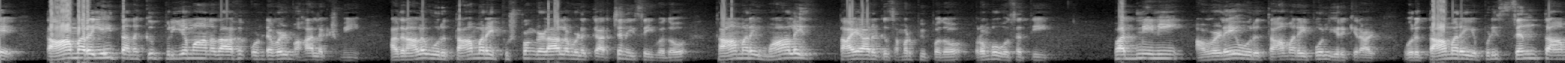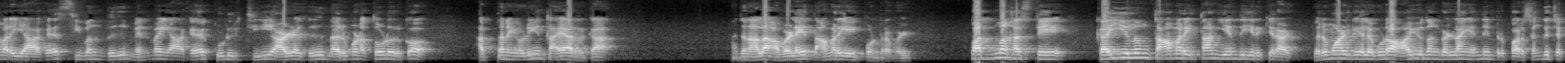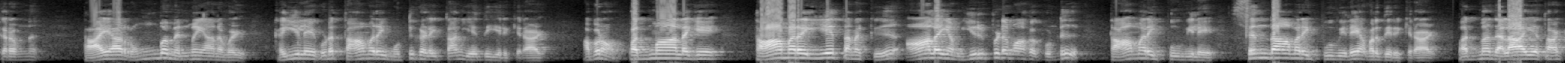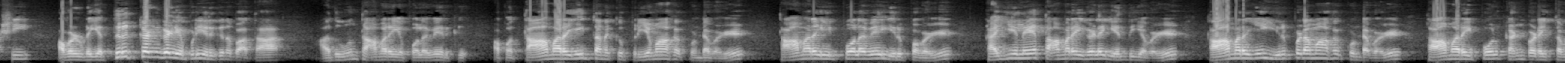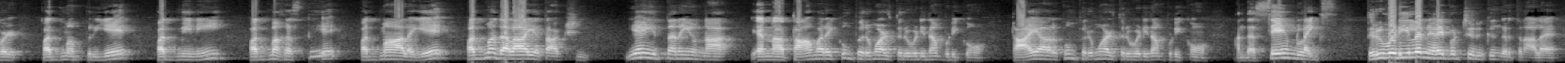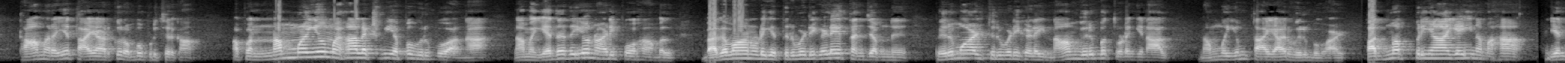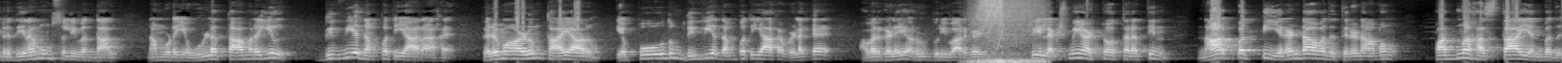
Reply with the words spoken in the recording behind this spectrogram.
தாமரையை தனக்கு பிரியமானதாக கொண்டவள் மகாலட்சுமி. அதனால ஒரு தாமரை புஷ்பங்களால் அவளுக்கு அர்ச்சனை செய்வதோ தாமரை மாலை தாயாருக்கு சமர்ப்பிப்பதோ ரொம்ப வசதி. பத்மினி அவளே ஒரு தாமரை போல் இருக்கிறாள். ஒரு தாமரை எப்படி செந்தாமரையாக சிவந்து மென்மையாக குளிர்ச்சி அழகு நறுமணத்தோடு இருக்கோ அத்தனையோடையும் தாயார் இருக்கா? அதனால அவளே தாமரையை போன்றவள். பத்மஹஸ்தே கையிலும் தாமரைத்தான் ஏந்தி இருக்கிறாள். பெருமாள் கையில கூட ஆயுதங்கள்லாம் ஏந்தின்னு இருப்பார் சங்கு சக்கரம்னு. தாயார் ரொம்ப மென்மையானவள். கையிலே கூட தாமரை முட்டுகளைத்தான் ஏந்தி இருக்கிறாள். அப்புறம் பத்மாலகே தாமரையே தனக்கு ஆலயம் இருப்பிடமாக கொண்டு தாமரை பூவிலே செந்தாமரை பூவிலே அமர்ந்திருக்கிறாள். பத்மதலாய தாட்சி அவளுடைய திருக்கண்கள் எப்படி இருக்குன்னு பார்த்தா அதுவும் தாமரையை போலவே இருக்கு. அப்போ தாமரையை தனக்கு பிரியமாக கொண்டவள் தாமரையைப் போலவே இருப்பவள் கையிலே தாமரைகளை ஏந்தியவள் தாமரையை இருப்பிடமாக கொண்டவள் தாமரை போல் கண் படைத்தவள். பத்மபிரியே பத்மினி பத்மஹஸ்தே பத்மாலயே பத்மதலாய தாட்சி ஏன் இத்தனையும்னா ஏன்னா தாமரைக்கும் பெருமாள் திருவடி தான் பிடிக்கும். தாயாருக்கும் பெருமாள் திருவடி தான் பிடிக்கும். அந்த சேம் லைக்ஸ் திருவடியில் நிலை பெற்று இருக்குங்கிறதுனால தாமரையை தாயாருக்கு ரொம்ப பிடிச்சிருக்கான். அப்போ நம்மையும் மகாலட்சுமி எப்போ விரும்புவான்னா நாம எதையோ நாடி போகாமல் பகவானுடைய திருவடிகளே தஞ்சம்னு பெருமாள் திருவடிகளை நாம் விரும்ப தொடங்கினால் நம்மையும் தாயார் விரும்புவாள். பத்மப்பிரியாயை நமகா என்று தினமும் சொல்லி வந்தால் நம்முடைய உள்ள தாமரையில் திவ்ய தம்பதியாராக பெருமாளும் தாயாரும் எப்போதும் திவ்ய தம்பதியாக விளங்க அவர்களே அருள் புரிவார்கள். ஸ்ரீ லக்ஷ்மி அஷ்டோத்தரத்தின் நாற்பத்தி இரண்டாவது திருநாமம் பத்மஹஸ்தா என்பது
